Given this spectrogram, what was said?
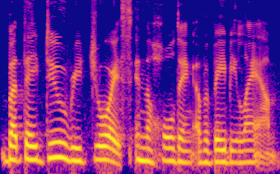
but they do rejoice in the holding of a baby lamb.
